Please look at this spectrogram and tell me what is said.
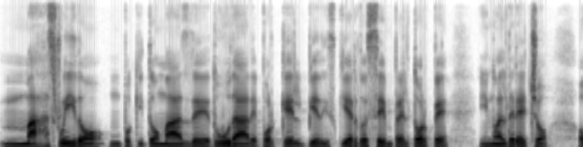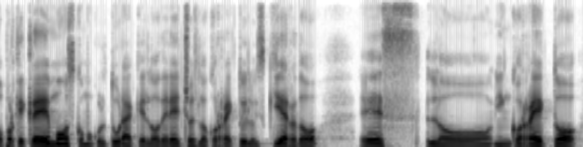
más ruido, un poquito más de duda de por qué el pie izquierdo es siempre el torpe y no el derecho, o por qué creemos como cultura que lo derecho es lo correcto y lo izquierdo es lo incorrecto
